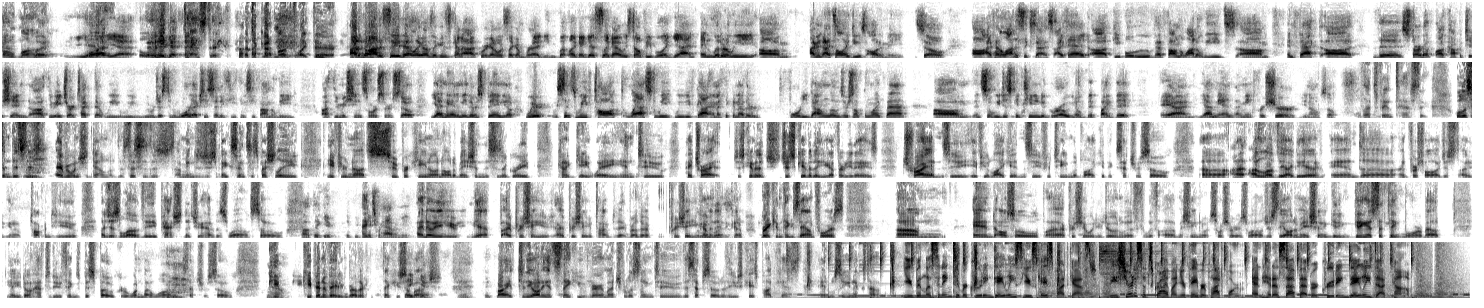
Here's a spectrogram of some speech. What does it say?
Oh my! But, yeah, well, that, yeah. Oh, that's fantastic. That's a good month right there. I don't know how to say that. Like I was like, this is kind of awkward. I don't want to like I'm bragging, but like I guess like I always tell people like yeah, and, and literally, um, I mean that's all I do is automate. So uh, I've had a lot of success. I've had uh, people who have found a lot of leads. Um, in fact, uh, the startup uh, competition uh, through HR Tech that we, we we were just in. Ward actually said he thinks he found a lead uh, through Machine Sourcer. So yeah, man. I mean, there's been you know we're since we've talked last week, we've gotten I think another 40 downloads or something like that. Um, and so we just continue to grow, you know, bit by bit and yeah man i mean for sure you know so. Well that's fantastic. Well listen this is everyone should download this. This is this i mean it just makes sense especially if you're not super keen on automation. This is a great kind of gateway into hey try it just give it a just give it a you got 30 days. Try it and see if you like it and see if your team would like it etc so uh, I, I love the idea. And uh, and first of all i just i you know talking to you i just love the passion that you have as well. So oh thank you. Thank you. Hey, thanks for having me. I know you yeah i appreciate you i appreciate your time today brother. I appreciate you coming in and kind of breaking things down for us. Um, and also uh, I appreciate what you're doing with with uh, machine sourcer as well. Just the automation and getting getting us to think more about. You know, you don't have to do things bespoke or one by one, etc. So keep yeah. keep innovating, brother. Thank you so thank much. You. Yeah, All right, to the audience, thank you very much for listening to this episode of the Use Case Podcast, and we'll see you next time. You've been listening to Recruiting Daily's Use Case Podcast. Be sure to subscribe on your favorite platform and hit us up at recruitingdaily.com.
